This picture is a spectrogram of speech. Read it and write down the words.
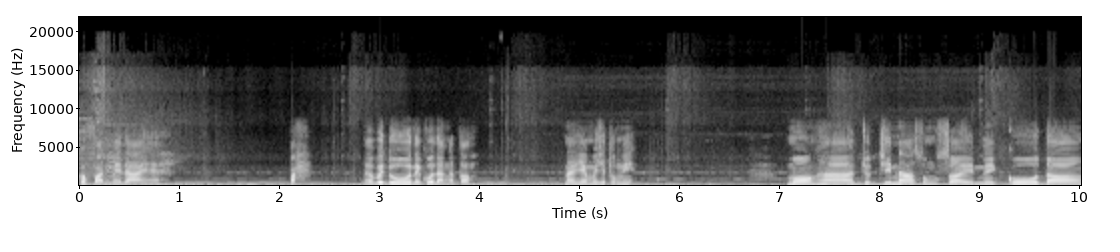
ก็ฟันไม่ได้ฮะไปแล้วไปดูในโกดังกันต่อ น่ายังไม่ใช่ตรงนี้ มองหาจุดที่น่าสงสัยในโกดัง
